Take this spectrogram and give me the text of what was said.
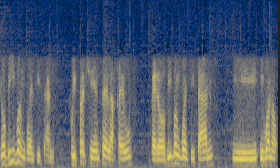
Yo vivo en Huentitán, fui presidente de la FEU, pero vivo en Huentitán, y, y, bueno,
